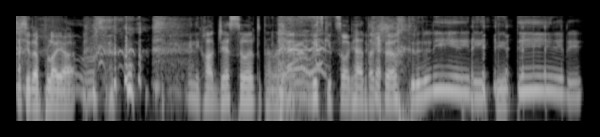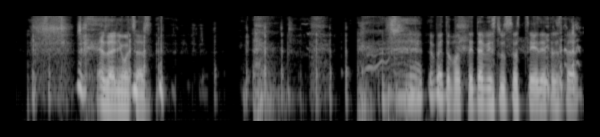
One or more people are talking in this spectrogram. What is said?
Kicsit a plaja. Mindig hallg jazz szólt, utána viszkit szolgáltak föl. 1800 Bedobott egy Demis Russos CD-t, aztán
